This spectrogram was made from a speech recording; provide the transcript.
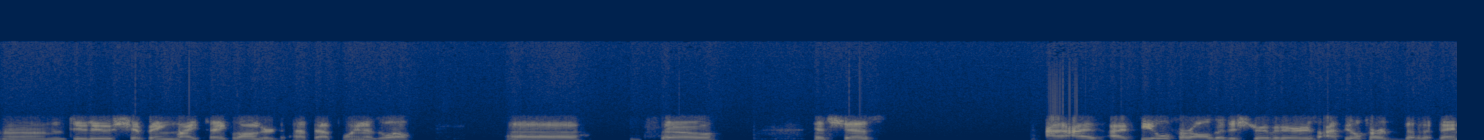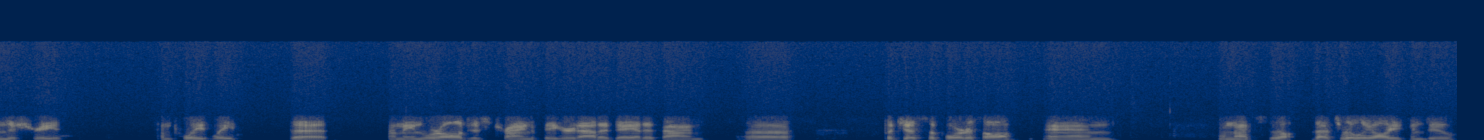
um, due to shipping might take longer at that point as well. Uh, so it's just I, I, feel for all the distributors. I feel for the, the industry completely. That I mean, we're all just trying to figure it out a day at a time. Uh, but just support us all, and and that's that's really all you can do.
